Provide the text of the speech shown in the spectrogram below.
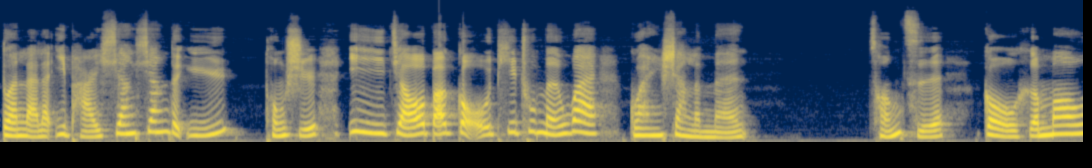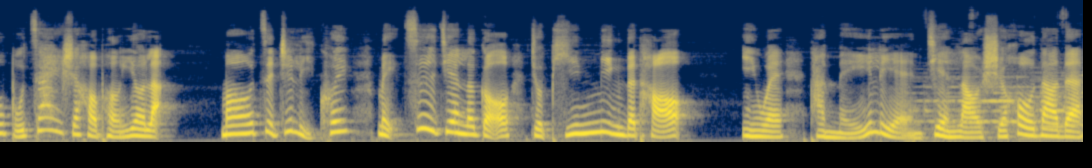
端来了一盘香香的鱼，同时一脚把狗踢出门外，关上了门。从此，狗和猫不再是好朋友了。猫自知理亏，每次见了狗就拼命的逃，因为它没脸见老实厚道的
